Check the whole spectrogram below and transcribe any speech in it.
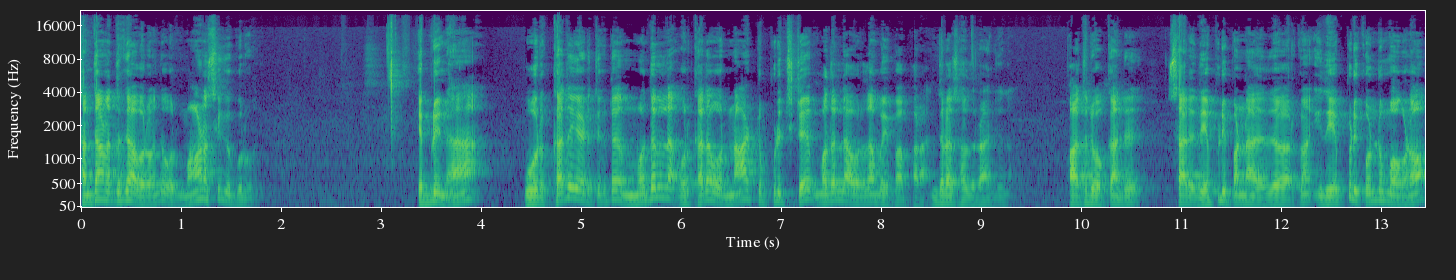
சந்தானத்துக்கு அவர் வந்து ஒரு மானசீக குரு. எப்படின்னா ஒரு கதை எடுத்துக்கிட்டு முதல்ல ஒரு கதை ஒரு நாட்டு பிடிச்சிட்டு முதல்ல அவர் தான் போய் பார்ப்பாராம் இந்திரா சௌதரராஜன் தான் பார்த்துட்டு உட்காந்து சார் இது எப்படி பண்ணால் இதுவாக இருக்கும்? இது எப்படி கொண்டு போகணும்?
